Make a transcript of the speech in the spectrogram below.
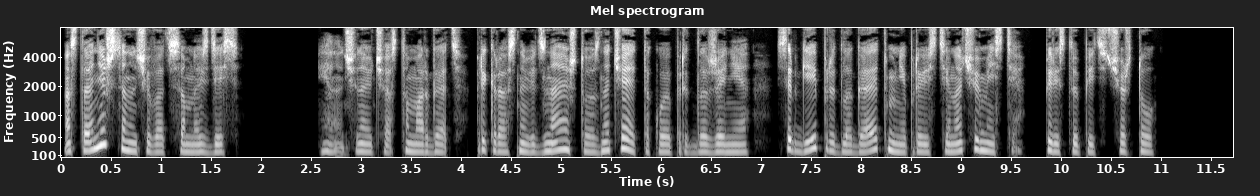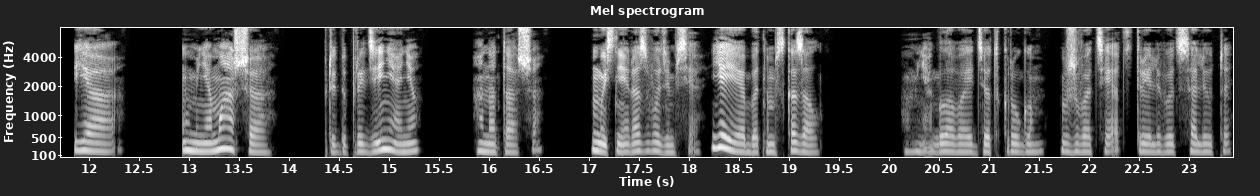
Останешься ночевать со мной здесь? Я начинаю часто моргать. Прекрасно ведь знаю, что означает такое предложение. Сергей предлагает мне провести ночь вместе, переступить черту. Я... У меня Маша, Предупреди няню. А Наташа? Мы с ней разводимся. Я ей об этом сказал. У меня голова идет кругом. В животе отстреливают салюты.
